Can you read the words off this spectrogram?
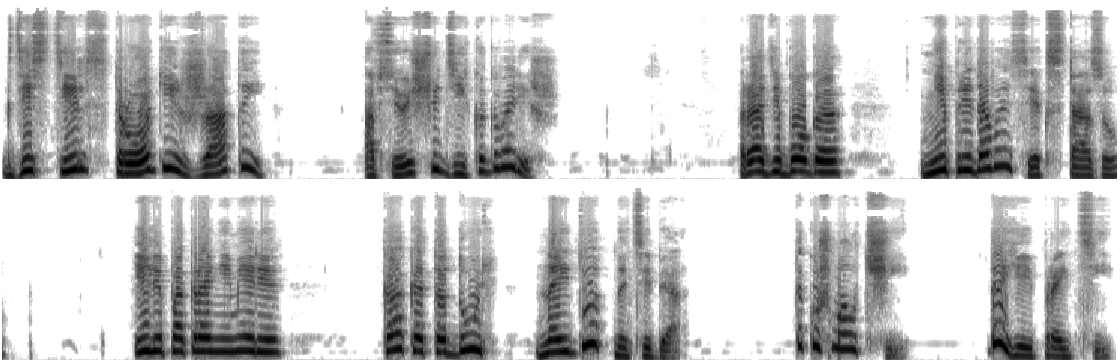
где стиль строгий, сжатый, а все еще дико говоришь. Ради бога, не предавайся экстазу. Или, по крайней мере, как эта дурь найдет на тебя, так уж молчи, дай ей пройти.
